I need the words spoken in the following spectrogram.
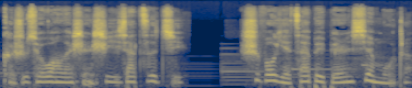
可是却忘了审视一下自己，是否也在被别人羡慕着。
